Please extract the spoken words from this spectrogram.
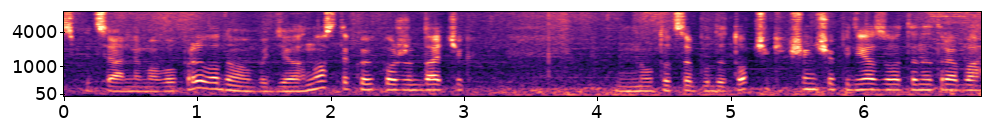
спеціальним або приладом, або діагностикою кожен датчик. Ну, то це буде топчик, якщо нічого підв'язувати не треба.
